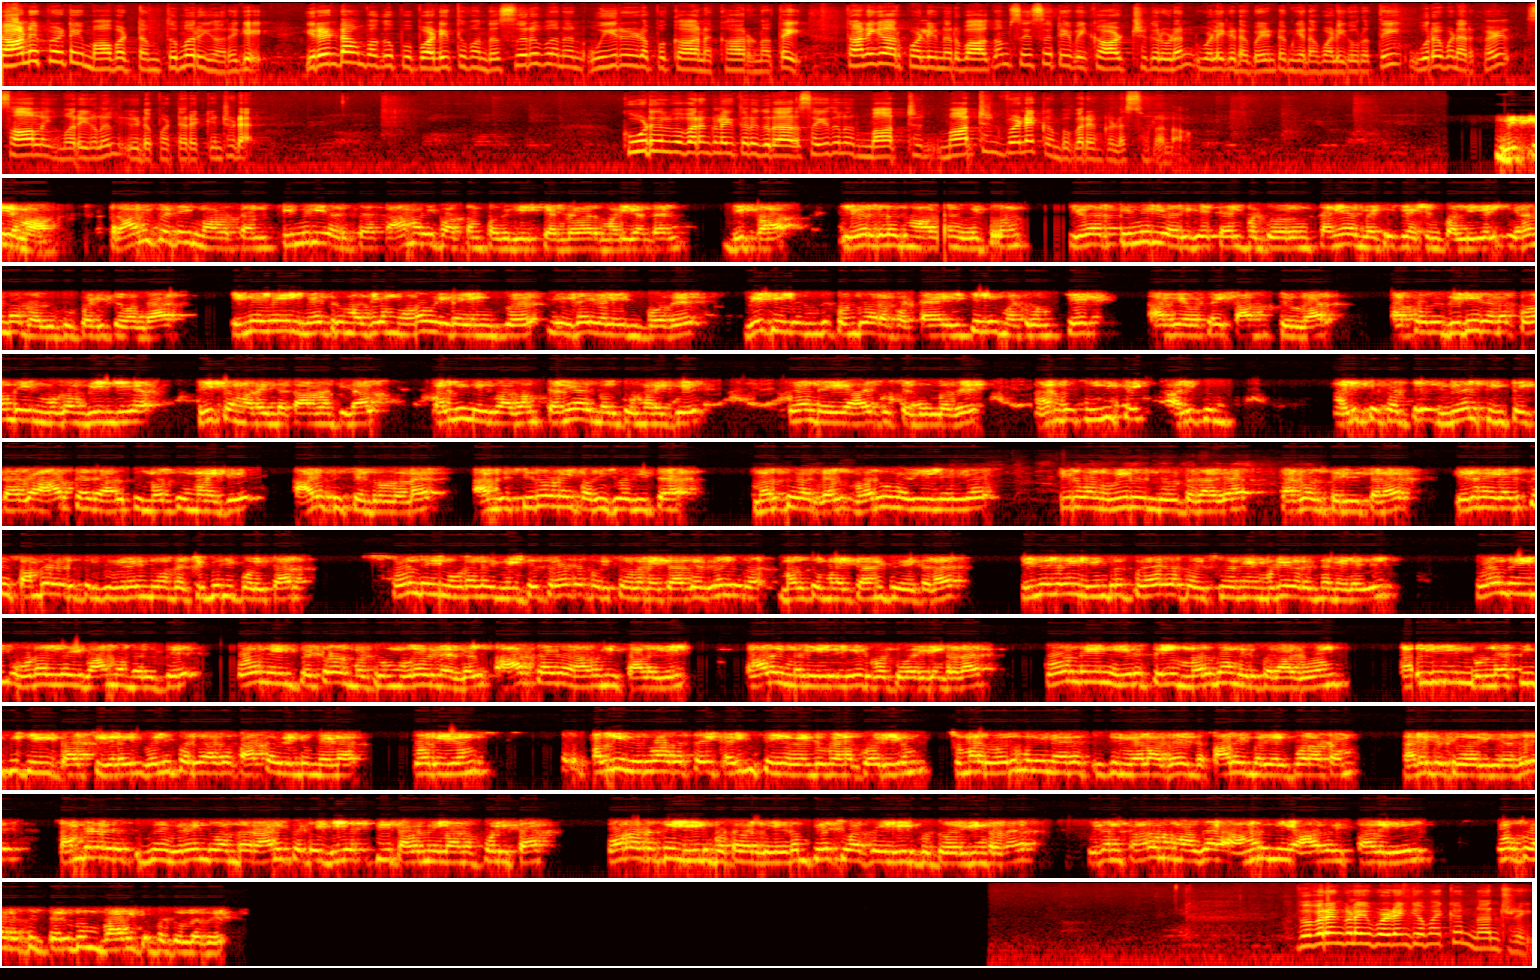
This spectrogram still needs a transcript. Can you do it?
ராணிப்பேட்டை மாவட்டம் திமரி அருகே இரண்டாம் வகுப்பு படித்து வந்த சிறுவனின் உயிரிழப்புக்கான காரணத்தை தனியார் பள்ளி நிர்வாகம் சிசிடிவி காட்சிகளுடன் வெளியிட வேண்டும் என வலியுறுத்தி உறவினர்கள் சாலை மறியலில் ஈடுபட்டிருக்கின்றனர். கூடுதல் விவரங்களை தருகிறார் செய்தியாளர் மார்டின். மார்டின் வணக்கம். விவரங்களை சொல்லலாம். நிச்சயமா ராணிப்பேட்டை மாவட்டம் திமிரி அடுத்த தாமரைப்பாக்கம் பகுதியைச் சேர்ந்தவர் மணிகண்டன் தீபா இவர்களது மகன் மிதுன் இவர் திமிரி அருகே செயல்பட்டு வரும் தனியார் மெட்ரிகுலேஷன் பள்ளியில் இரண்டாம் வகுப்பு படித்து வந்தார். இந்நிலையில் நேற்று மதியம் உணவு இடையின் இடைவெளியின் போது வீட்டிலிருந்து கொண்டு வரப்பட்ட இட்லி மற்றும் கேக் ஆகியவற்றை சாப்பிட்டுள்ளார். அப்போது திடீரென குழந்தையின் முகம் வீங்கிய வீக்கம் அடைந்த காரணத்தினால் பள்ளி நிர்வாகம் தனியார் மருத்துவமனைக்கு குழந்தையை அழைத்து சென்றுள்ளது. அங்கு சிகிச்சை அளிக்கும் அளிக்கப்பட்டு மேல் சிகிச்சைக்காக ஆற்காடு அரசு மருத்துவமனைக்கு அழைத்து சென்றுள்ளனர். அங்கு சிறுவனை பரிசோதித்த மருத்துவர்கள் வரும் வழியிலேயே சிறுவன் உயிரிழந்து விட்டதாக தகவல் தெரிவித்தனர். இதனை அடுத்து சம்பவ இடத்திற்கு விரைந்து வந்த சிபிரி போலீசார் குழந்தையின் உடலை மீட்டு பிரேத பரிசோதனைக்காக வேலூர் மருத்துவமனைக்கு அனுப்பி வைத்தனர். இந்நிலையில் இன்று பிரேத பரிசோதனை முடிவடைந்த நிலையில் குழந்தையின் உடலை வாங்க மறுத்து குழந்தையின் பெற்றோர் மற்றும் உறவினர்கள் ஆற்காடு அரணி சாலையில் சாலை மறியலில் ஈடுபட்டு வருகின்றனர். குழந்தையின் இருப்பில் மருதம் இருப்பதாகவும் பள்ளியில் உள்ள சிசிடிவி காட்சிகளை வெளிப்படையாக காட்ட வேண்டும் என கோரியும் பள்ளி நிர்வாகத்தை கைது செய்ய வேண்டும் என கோரியும் சுமார் ஒரு மணி நேரத்திற்கு மேலாக இந்த சாலை மறியல் போராட்டம் நடைபெற்று வருகிறது. சம்பவ இடத்துக்கு விரைந்து வந்த ராணிப்பேட்டை டிஎஸ்பி தலைமையிலான போலீசார் போராட்டத்தில் ஈடுபட்டவர்களிடம் பேச்சுவார்த்தையில் ஈடுபட்டு வருகின்றனர். இதன் காரணமாக ஆர்மி ஆர்வை சாலையில் போக்குவரத்து பெரிதும் பாதிக்கப்பட்டுள்ளது. விவரங்களை வழங்கியமைக்க நன்றி.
